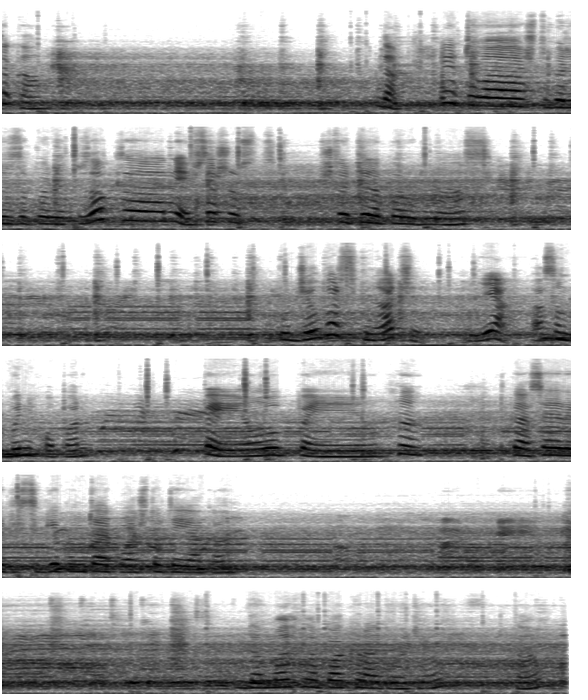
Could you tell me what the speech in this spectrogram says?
Така. Да. И това ще бъде за първи епизод. А, не, всъщност ще отида първо до нас. По джъмпърски начин. Я, аз съм бъни хопър. Пейл. Ха. Така, сега да си гепам тая кола, защото е яка. да махна пак радиото. Да.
